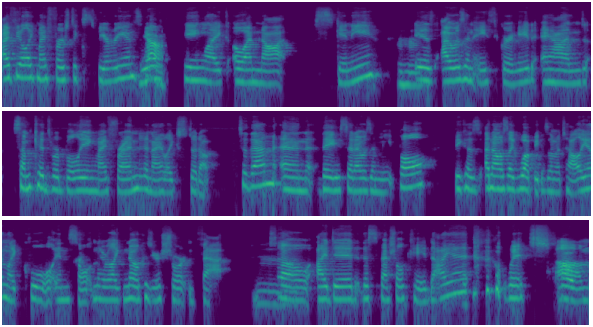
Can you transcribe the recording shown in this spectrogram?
I feel like my first experience Yeah. of being like, oh, I'm not skinny Mhm. is I was in eighth grade and some kids were bullying my friend and I like stood up to them and they said I was a meatball because and I was like, what? Because I'm Italian? Like cool insult. And they were like, no, because you're short and fat. Mm. So I did the special K diet, which Oh. um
